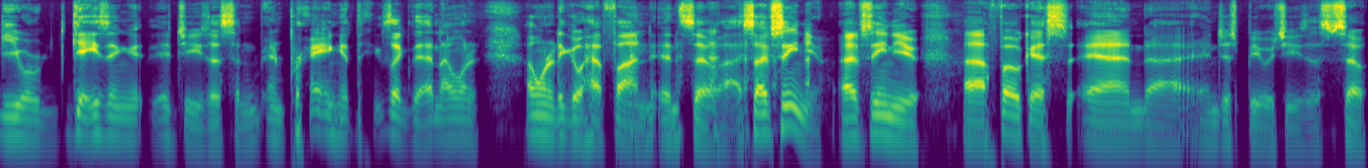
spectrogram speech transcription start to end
you were gazing at, at Jesus and, and praying and things like that, and I wanted I wanted to go have fun, and so uh, so I've seen you, I've seen you uh, focus and uh, and just be with Jesus. So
